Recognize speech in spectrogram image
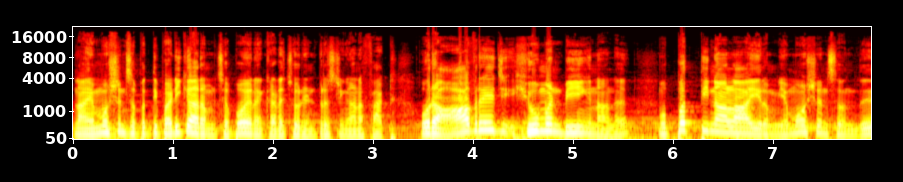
நான் எமோஷன்ஸை பற்றி படிக்க ஆரம்பித்தப்போ எனக்கு கிடைச்ச ஒரு இன்ட்ரெஸ்டிங்கான ஃபேக்ட் ஒரு ஆவரேஜ் ஹியூமன் பீயிங்னால முப்பத்தி நாலாயிரம் எமோஷன்ஸ் வந்து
